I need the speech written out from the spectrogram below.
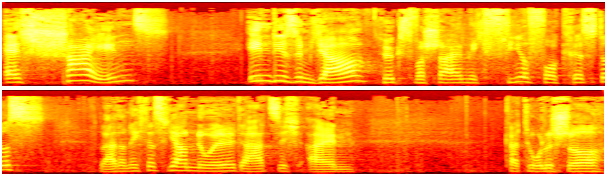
es scheint, in diesem Jahr, höchstwahrscheinlich vier vor Christus, leider nicht das Jahr Null, da hat sich ein katholischer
